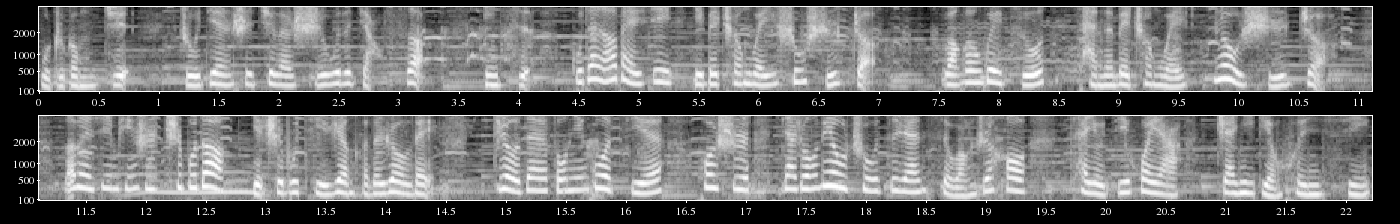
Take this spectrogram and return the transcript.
辅助工具，逐渐失去了食物的角色。因此，古代老百姓也被称为蔬食者，王公贵族才能被称为肉食者。老百姓平时吃不到，也吃不起任何的肉类，只有在逢年过节或是家中六畜自然死亡之后，才有机会呀、沾一点荤腥。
